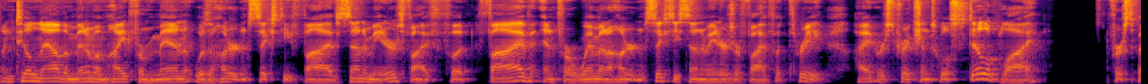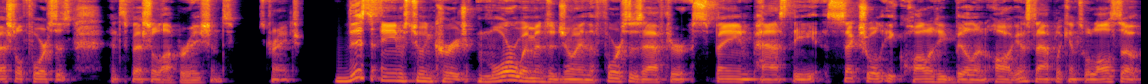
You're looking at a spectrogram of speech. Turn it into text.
Until now, the minimum height for men was 165 centimeters, 5 foot 5, and for women 160 centimeters or 5 foot 3. Height restrictions will still apply for special forces and special operations. Strange. This aims to encourage more women to join the forces after Spain passed the Sexual Equality Bill in August. Applicants will also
